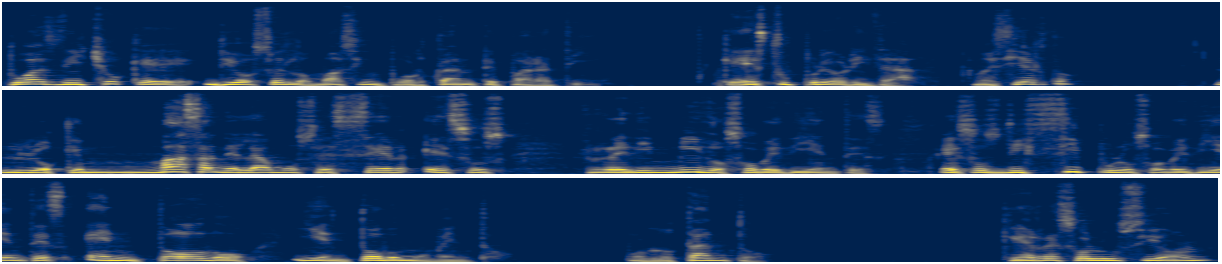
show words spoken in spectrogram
Tú has dicho que Dios es lo más importante para ti, que es tu prioridad, ¿no es cierto? Lo que más anhelamos es ser esos redimidos obedientes, esos discípulos obedientes en todo y en todo momento. Por lo tanto, ¿qué resolución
